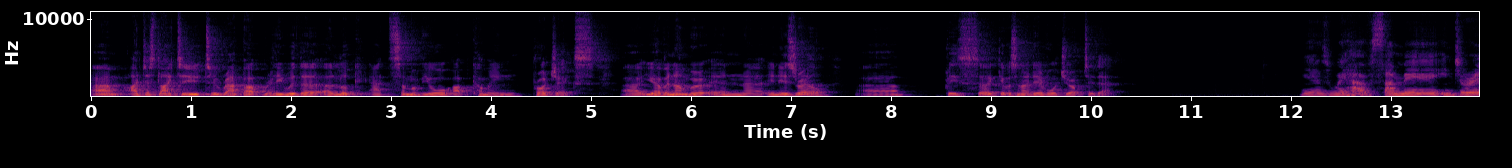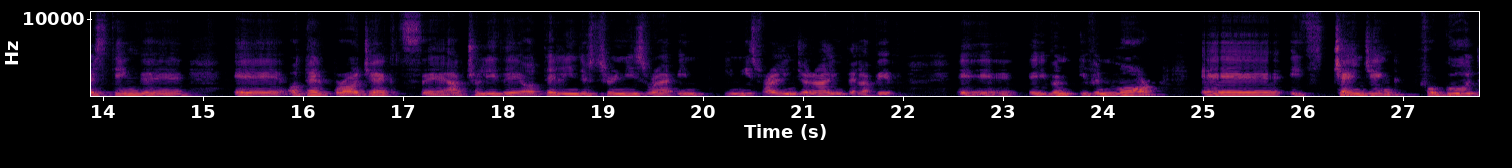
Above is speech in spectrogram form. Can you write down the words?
Um, I'd just like to to wrap up really with a, a look at some of your upcoming projects. Uh, you have a number in uh, in Israel. Uh, please uh, give us an idea of what you're up to there. Yes, we have some uh, interesting hotel projects. actually, the hotel industry in Israel in in Israel in general, in Tel Aviv, uh, even even more. Uh, it's changing for good,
